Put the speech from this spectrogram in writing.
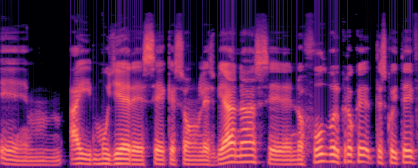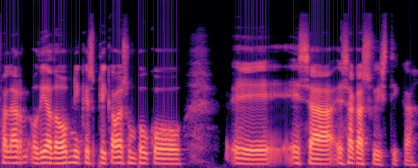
eh, hai mulleres eh, que son lesbianas eh, no fútbol, creo que te escoitei falar o día do OVNI que explicabas un pouco eh, esa, esa casuística.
